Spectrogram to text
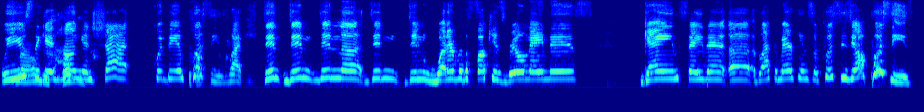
We used No, to get just- hung and shot. Quit being pussies. Like didn't didn't didn't uh didn't didn't whatever the fuck his real name is. Gaines say that uh black Americans are pussies. Y'all pussies.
